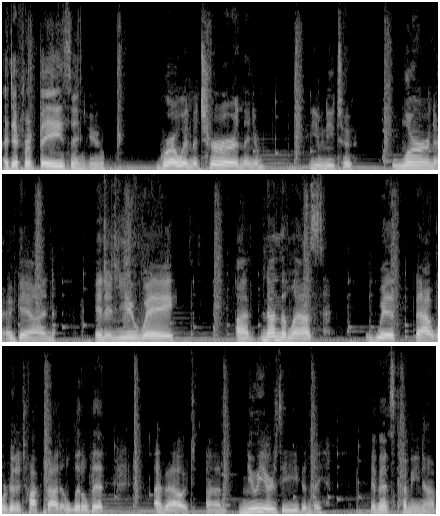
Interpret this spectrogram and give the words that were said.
a different phase, and you grow and mature, and then you you need to learn again in a new way. Um, nonetheless, with that, we're going to talk about a little bit about um, New Year's Eve and the events coming up,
